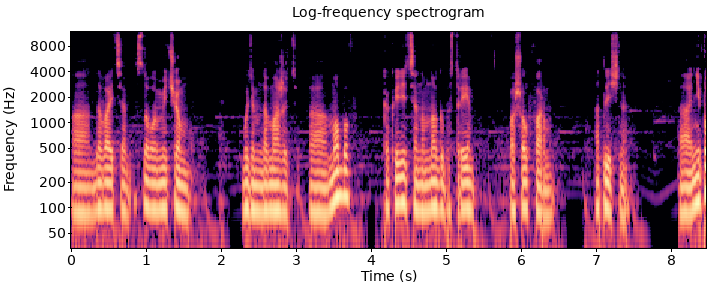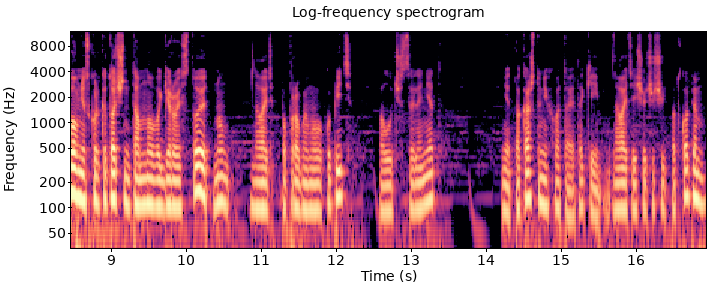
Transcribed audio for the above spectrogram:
А, давайте с новым мечом будем дамажить а, мобов. Как видите, намного быстрее пошел фарм. Отлично. А, не помню, сколько точно там новый герой стоит. Ну, давайте попробуем его купить. Получится или нет. Нет, пока что не хватает. Окей, давайте еще чуть-чуть подкопим.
